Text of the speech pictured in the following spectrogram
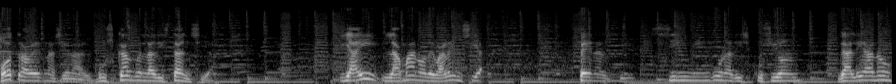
Otra vez Nacional, buscando en la distancia. Y ahí la mano de Valencia, penalti, sin ninguna discusión. Galeano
